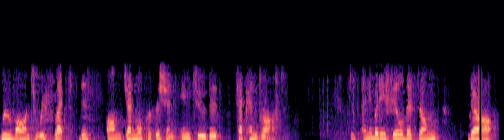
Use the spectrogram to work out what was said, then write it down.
move on to reflect this general position into the second draft. Does anybody feel that there are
